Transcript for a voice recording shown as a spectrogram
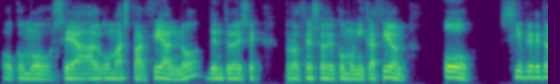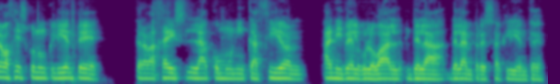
o como sea algo más parcial, ¿no? Dentro de ese proceso de comunicación. O siempre que trabajéis con un cliente, trabajáis la comunicación a nivel global de la, de la empresa cliente?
